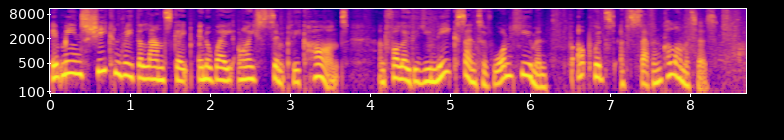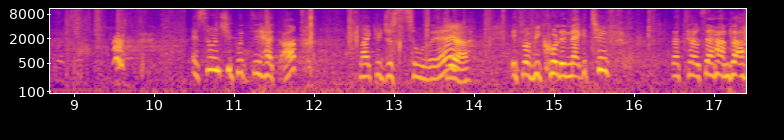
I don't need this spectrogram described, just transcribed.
It means she can read the landscape in a way I simply can't, and follow the unique scent of one human for upwards of seven kilometres. As soon as she puts the head up, like you just saw there, Yeah. it's what we call a negative. That tells the handler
